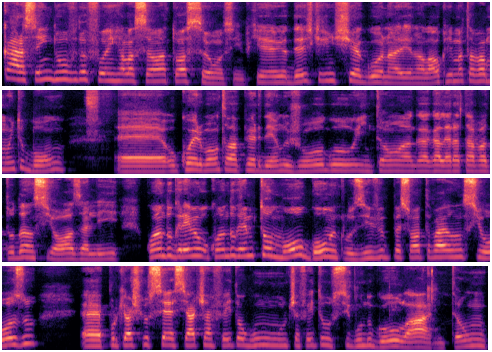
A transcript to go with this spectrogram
Cara, sem dúvida foi em relação à atuação, assim, porque desde que a gente chegou na arena lá, o clima tava muito bom. É, o co-irmão tava perdendo o jogo, então a galera tava toda ansiosa ali. Quando o Grêmio, quando o Grêmio tomou o gol, inclusive, o pessoal tava ansioso é, porque eu acho que o CSA tinha feito algum, tinha feito o segundo gol lá, então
